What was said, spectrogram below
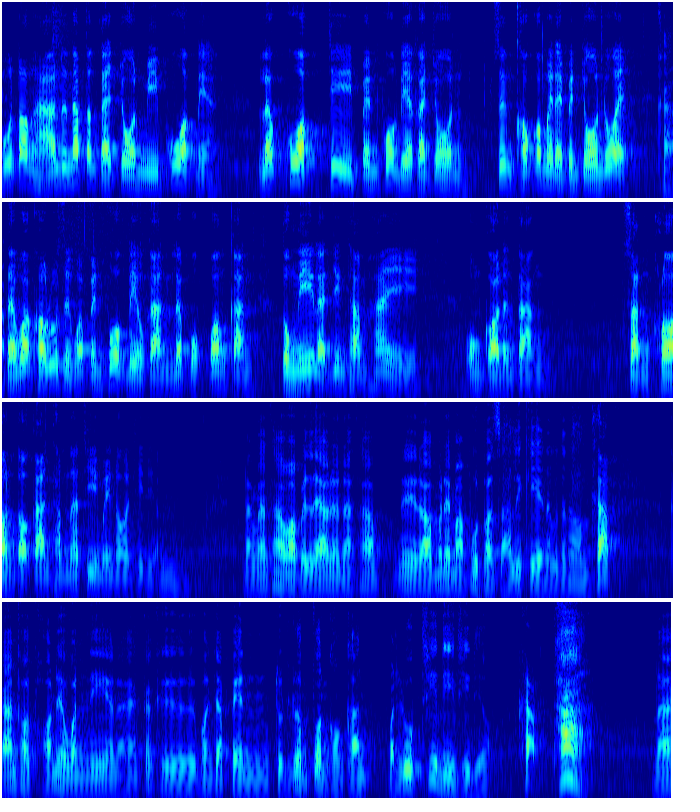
ผู้ต้องหาหรือนับตั้งแต่โจรมีพวกเนี่ยแล้วพวกที่เป็นพวกเดียวกับโจรซึ่งเขาก็ไม่ได้เป็นโจรด้วยครับแต่ว่าเขารู้สึกว่าเป็นพวกเดียวกันและปกป้องกัน ตรงนี้แหละยิ่งทำให้องค์กรต่างๆ สั่นคลอนต่อการทำหน้าที่ไม่น้อยทีเดียว ดังนั้นถ้าว่าไปแล้วเนี่ยนะถ้านี่เราไม่ได้มาพูดภาษาลิเกนะคุณถนอมครับ การถอดถอนในวันนี้นะฮะก็คือมันจะเป็นจุดเริ่มต้นของการปฏิรูปที่ดีทีเดียวครับ ถ้านะ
